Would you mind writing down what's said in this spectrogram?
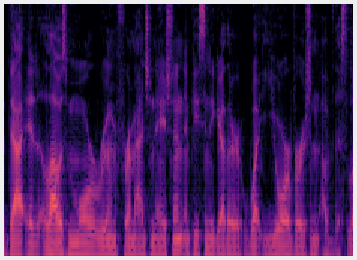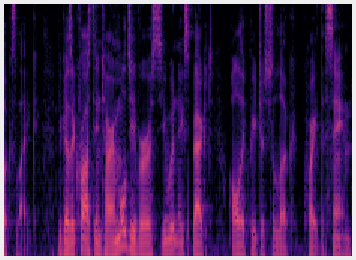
that it allows more room for imagination and piecing together what your version of this looks like. Because across the entire multiverse, you wouldn't expect all the creatures to look quite the same.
